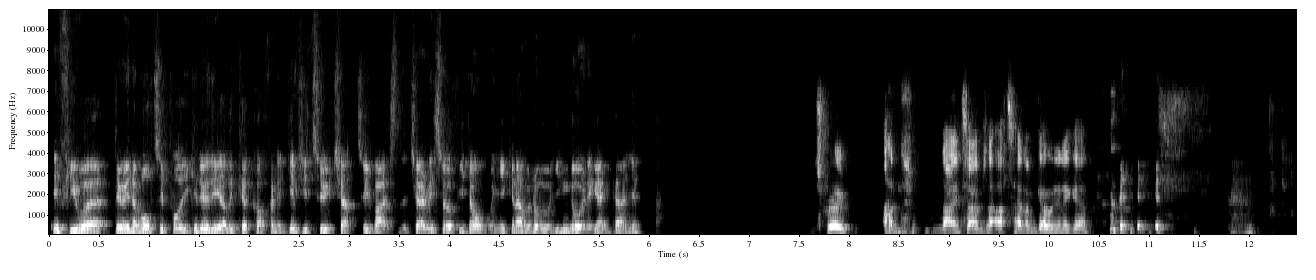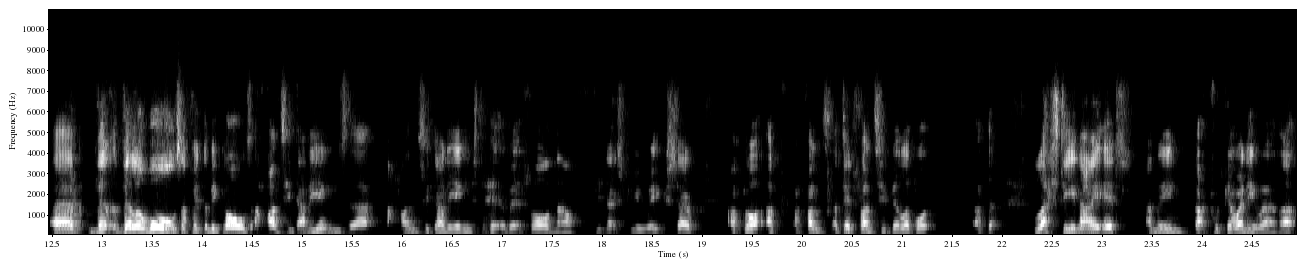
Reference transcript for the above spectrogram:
if you were doing a multiple, you could do the early kickoff, and it gives you two chat, two bites of the cherry. So if you don't win, you can have another. You can go in again, can't you? True, and nine times out of ten, I'm going in again. Um, Villa Wolves, I think there'll be goals. I fancy Danny Ings there. I fancy Danny Ings to hit a bit of form now the next few weeks. So I've got. I, I, fancy, I did fancy Villa, but. I, Leicester United, I mean, that could go anywhere. That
